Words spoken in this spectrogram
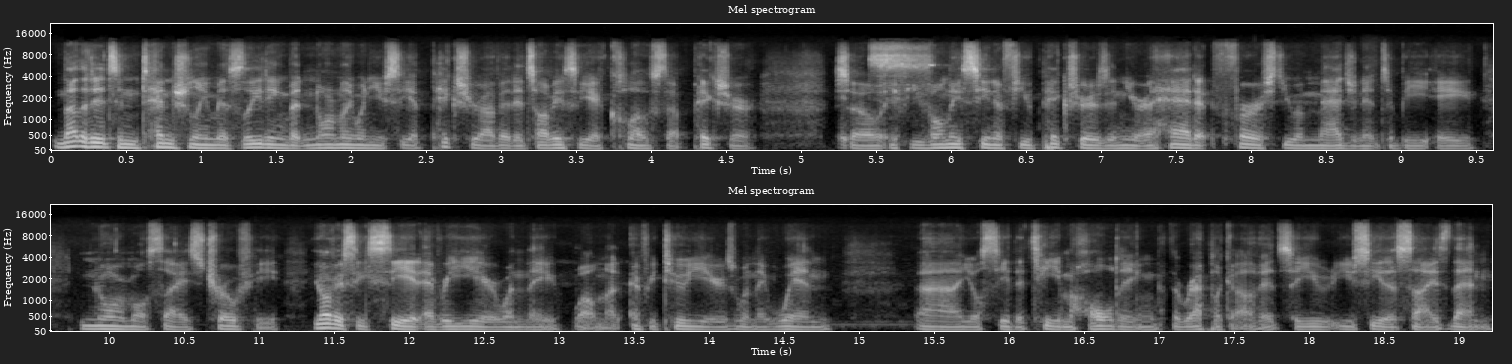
not that it's intentionally misleading, but normally when you see a picture of it, it's obviously a close up picture. So if you've only seen a few pictures in your head at first, you imagine it to be a normal size trophy. You obviously see it every year when they, well, not every two years when they win. Uh, you'll see the team holding the replica of it, so you you see the size then.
